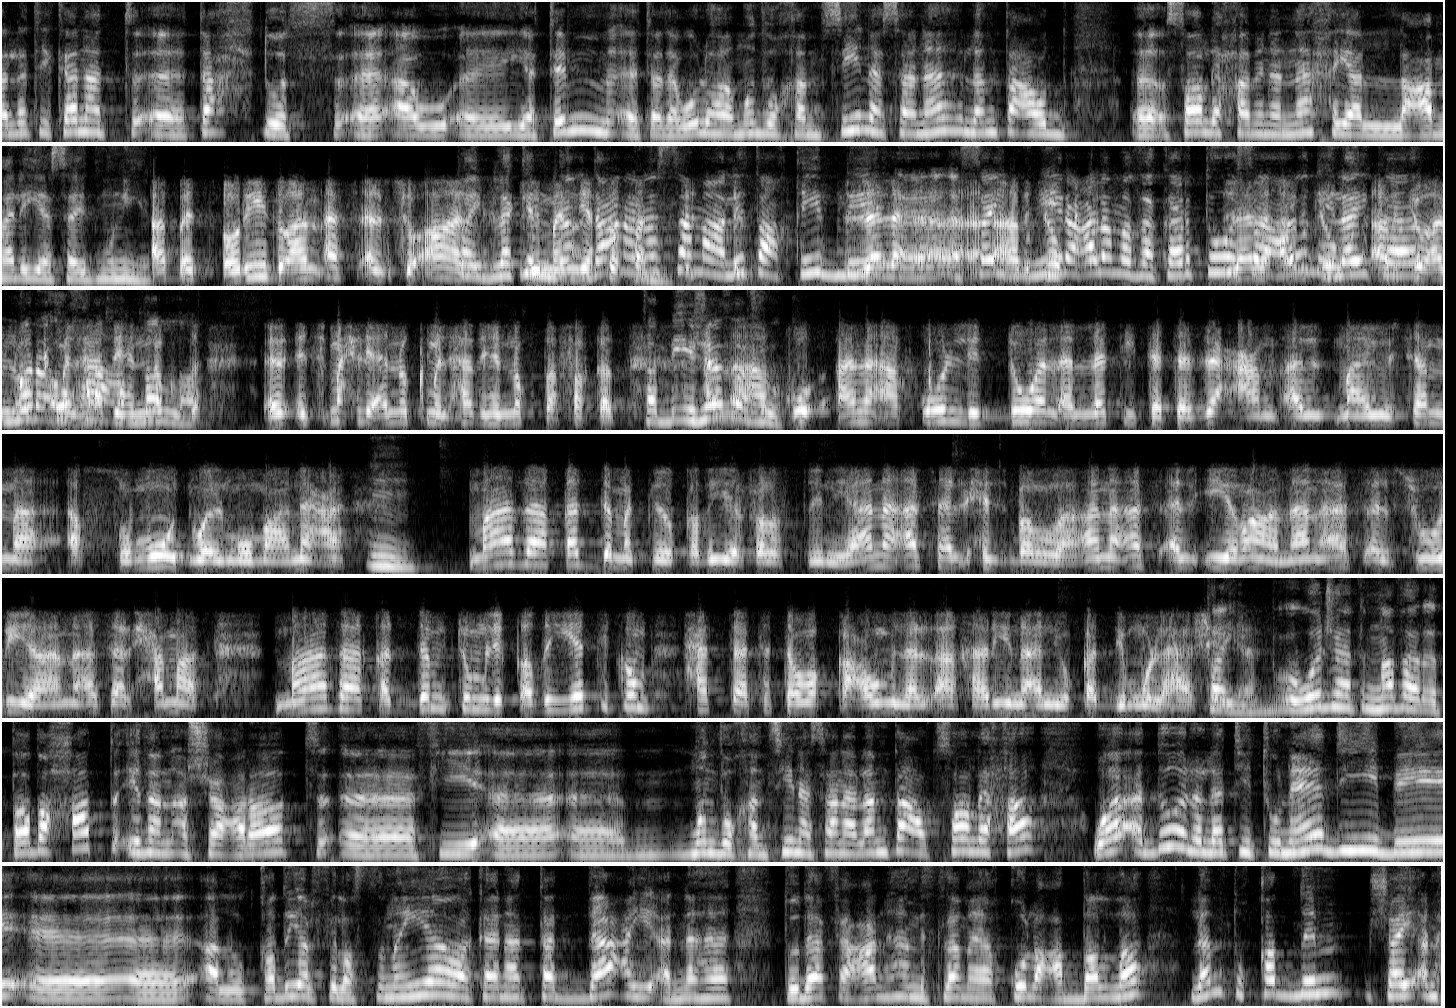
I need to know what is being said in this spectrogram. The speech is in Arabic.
التي كانت آه، تحدث آه، أو آه، يتم تداولها منذ خمسين سنة لم تعد آه، صالحة من الناحية العملية سيد منير. أبد أريد أن أسأل سؤال طيب لكن لمن دعنا نستمع لتعقيب للسيد منير على ما ذكرته. أرجو- إليك مرة أخرى هذه عبد الله. اسمح لي أن أكمل هذه النقطة فقط طب بإجازة أنا. أقول أنا أقول للدول التي تتزعم ما يسمى الصمود والممانعة مم. ماذا قدمت للقضية الفلسطينية؟ أنا أسأل حزب الله أنا أسأل إيران أنا أسأل سوريا أنا أسأل حماس. ماذا قدمتم لقضيتكم حتى تتوقعوا من الآخرين أن يقدموا لها شيئا؟ طيب وجهة النظر اتضحت. إذا الشعارات آه، في آه، آه، منذ خمسين سنة لم تعد صالحة والدول التي تنادي بالقضية الفلسطينية وكانت تدعي أنها تدافع عنها مثلما يقول عبد الله لم تقدم شيئا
